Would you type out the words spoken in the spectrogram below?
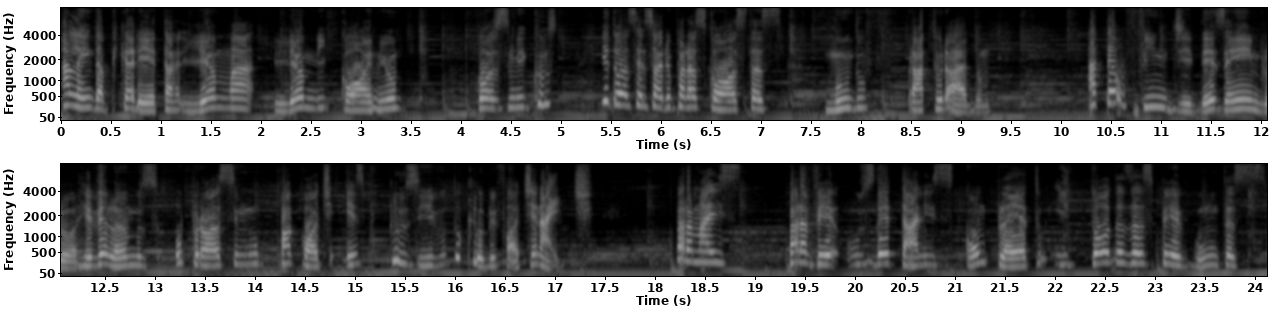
além da picareta, lhama, lhamicórnio cósmicos e do acessório para as costas, mundo fraturado. Até o fim de dezembro, revelamos o próximo pacote exclusivo do Clube Fortnite. Para mais para ver os detalhes completo e todas as perguntas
